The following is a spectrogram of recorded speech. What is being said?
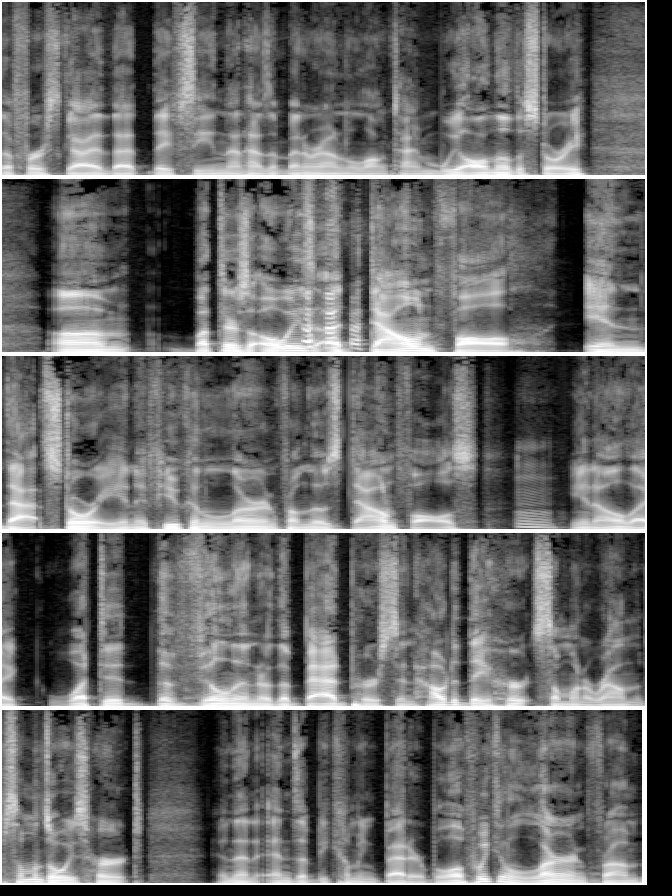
the first guy that they've seen that hasn't been around in a long time. We all know the story, um, but there's always a downfall in that story, and if you can learn from those downfalls, mm. you know, like what did the villain or the bad person, how did they hurt someone around them? Someone's always hurt, and then it ends up becoming better. But well, if we can learn from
